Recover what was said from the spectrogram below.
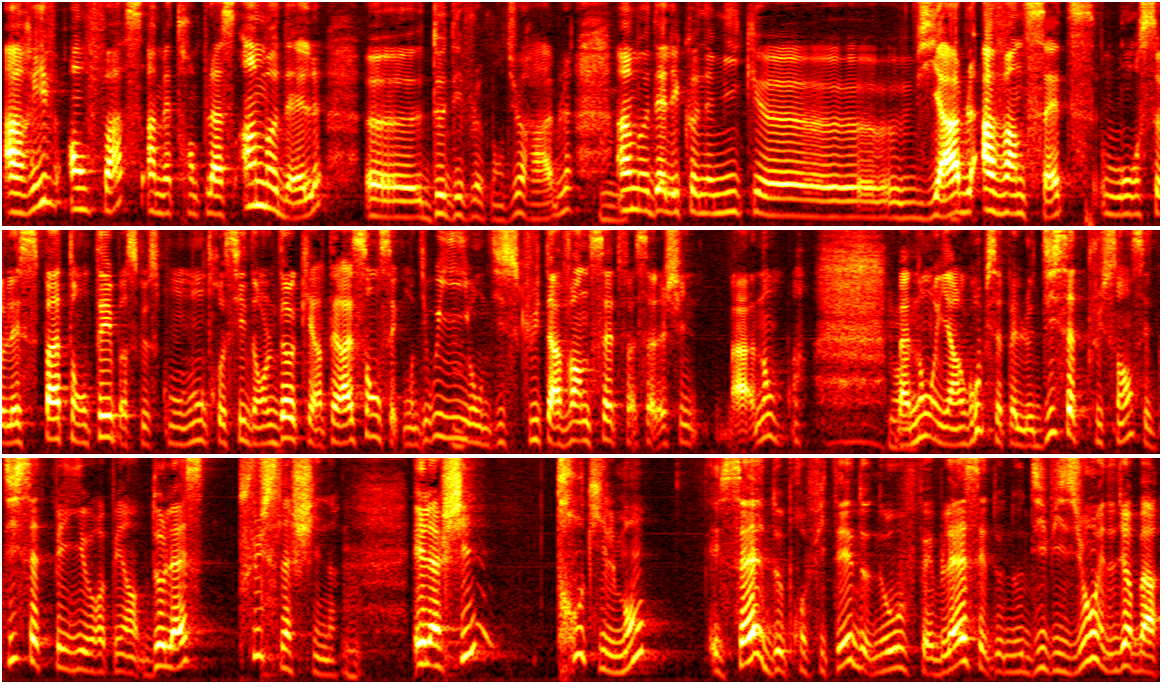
arrive en face à mettre en place un modèle euh, de développement durable, mm. un modèle économique viable à 27, où on ne se laisse pas tenter, parce que ce qu'on montre aussi dans le doc est intéressant, c'est qu'on dit oui, mm. on dit discute à 27 face à la Chine. Bah non. Bah non, il y a un groupe qui s'appelle le 17 plus 1, c'est 17 pays européens de l'Est plus la Chine. Mm. Et la Chine, tranquillement, essaie de profiter de nos faiblesses et de nos divisions et de dire bah,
